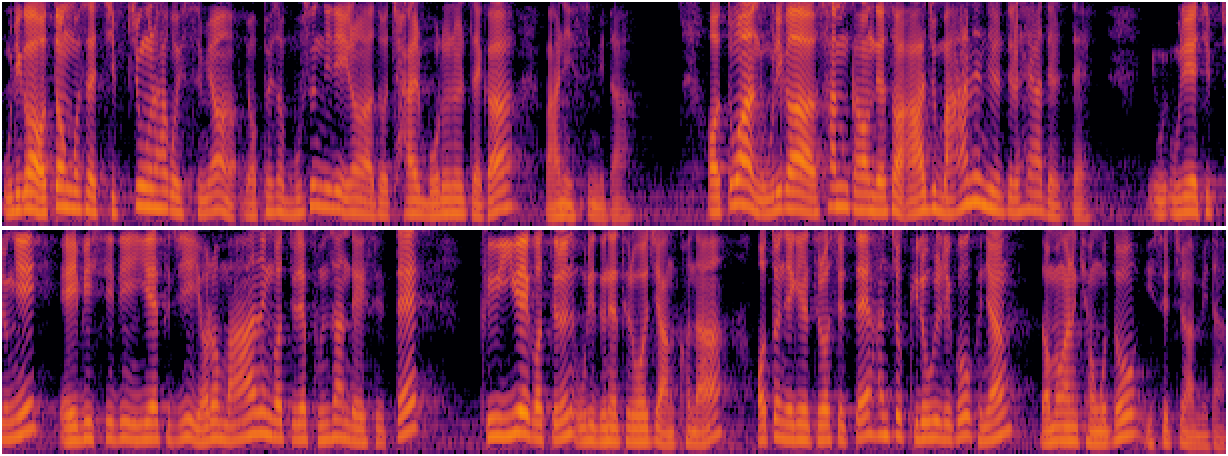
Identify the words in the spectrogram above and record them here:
우리가 어떤 곳에 집중을 하고 있으면 옆에서 무슨 일이 일어나도 잘 모르는 때가 많이 있습니다. 어, 또한 우리가 삶 가운데서 아주 많은 일들을 해야 될 때, 우리의 집중이 A, B, C, D, E, F, G 여러 많은 것들에 분산되어 있을 때, 그 이외의 것들은 우리 눈에 들어오지 않거나 어떤 얘기를 들었을 때 한쪽 귀로 흘리고 그냥 넘어가는 경우도 있을 줄 압니다.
